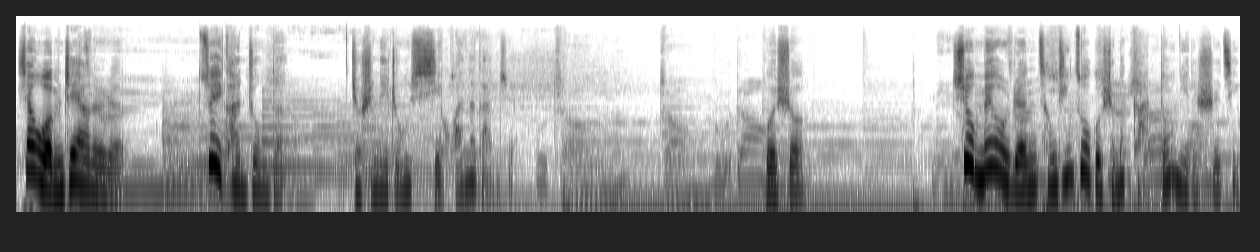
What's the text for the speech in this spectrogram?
像我们这样的人，最看重的，就是那种喜欢的感觉。”我说：“就没有人曾经做过什么感动你的事情，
